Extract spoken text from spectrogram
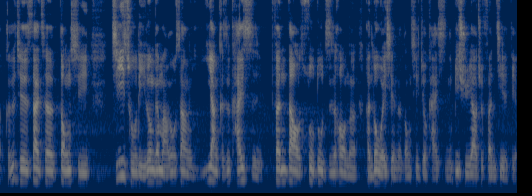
哦。可是其实赛车东西基础理论跟马路上一样，可是开始。分到速度之后呢，很多危险的东西就开始，你必须要去分界点。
